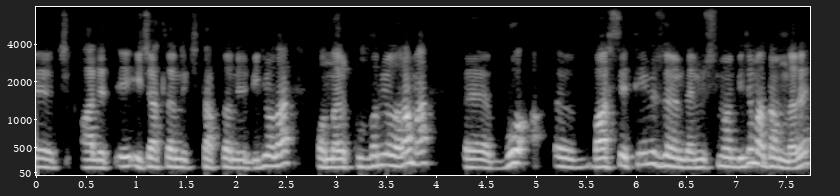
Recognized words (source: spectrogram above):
e, alet e, icatlarını, kitaplarını biliyorlar. Onları kullanıyorlar ama e, bu e, bahsettiğimiz dönemde Müslüman bilim adamları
